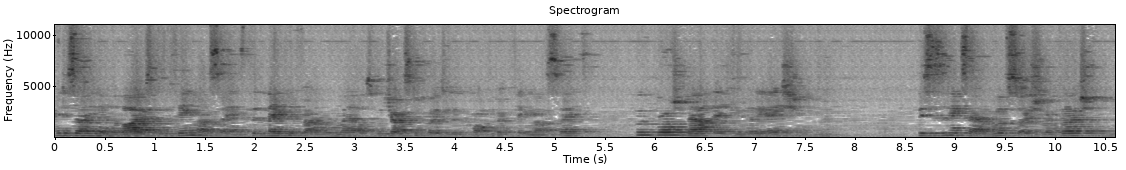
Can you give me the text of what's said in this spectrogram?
It is only in the lives of the female saints that naked vulnerable males were juxtaposed with confident female saints, who had brought about their humiliation. This is an example of social inversion,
